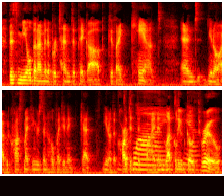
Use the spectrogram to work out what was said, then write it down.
this meal that I'm going to pretend to pick up because I can't and you know I would cross my fingers and hope I didn't get you know the card didn't decline and luckily it would go through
